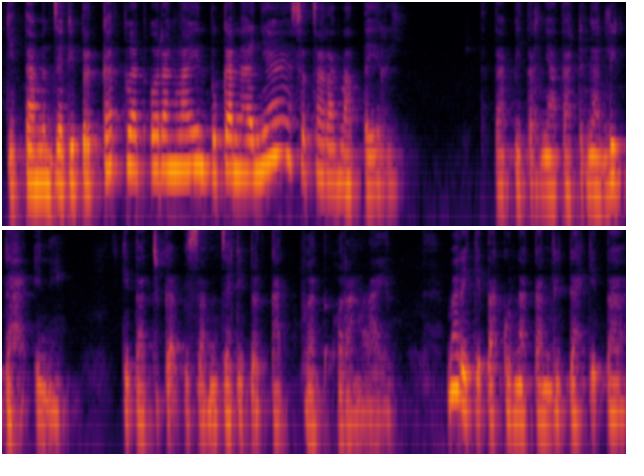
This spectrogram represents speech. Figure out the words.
Kita menjadi berkat buat orang lain bukan hanya secara materi, tetapi ternyata dengan lidah ini kita juga bisa menjadi berkat buat orang lain. Mari kita gunakan lidah kita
